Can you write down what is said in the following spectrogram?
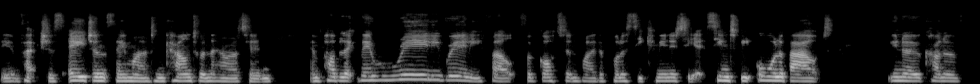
the infectious agents they might encounter when they're out in in public, they really, really felt forgotten by the policy community. It seemed to be all about, you know, kind of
